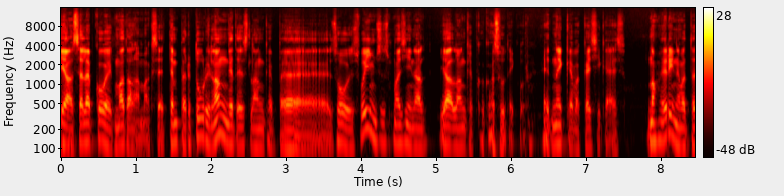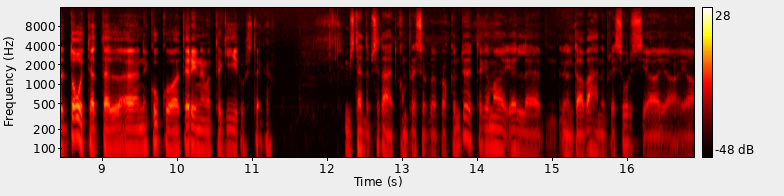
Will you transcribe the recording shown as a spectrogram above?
jaa, see läheb kogu aeg madalamaks, et temperatuuri langedes langeb soojusvõimsus masinal ja langeb ka kasutegur, et need käivad käsikäes. noh, erinevatel tootjatel need kukuvad erinevate kiirustega mis tähendab seda, et kompressor peab rohkem tööd tegema, jälle nii-öelda väheneb ressurss ja, ja, ja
